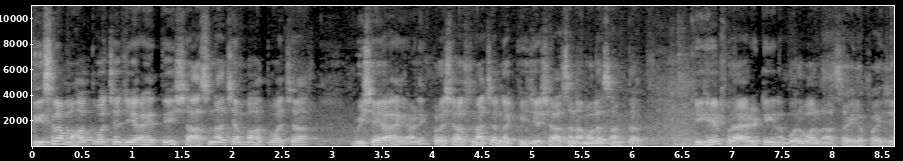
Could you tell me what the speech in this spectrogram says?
तिसरा महत्त्वाचं जे आहे ते शासनाच्या महत्त्वाच्या विषय आहे आणि प्रशासनाच्या नक्की जे शासन आम्हाला सांगतात की हे प्रायोरिटी नंबर वन असायला पाहिजे.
